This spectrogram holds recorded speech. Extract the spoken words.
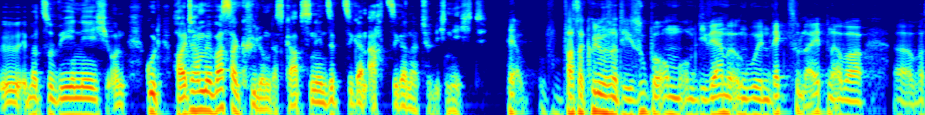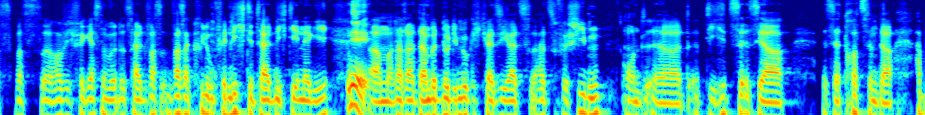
äh, immer zu wenig und gut, heute haben wir Wasserkühlung. Das gab es in den 70ern, 80ern natürlich nicht. Ja, Wasserkühlung ist natürlich super, um, um die Wärme irgendwo hinwegzuleiten, aber äh, was, was äh, häufig vergessen wird, ist halt, was, Wasserkühlung vernichtet halt nicht die Energie. Nee. Äh, man hat halt damit nur die Möglichkeit, sie halt, halt zu verschieben. Und äh, die Hitze ist ja ist ja trotzdem da. Hab,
